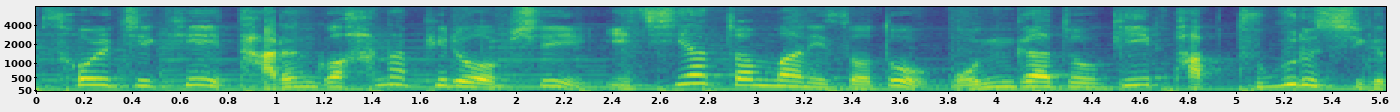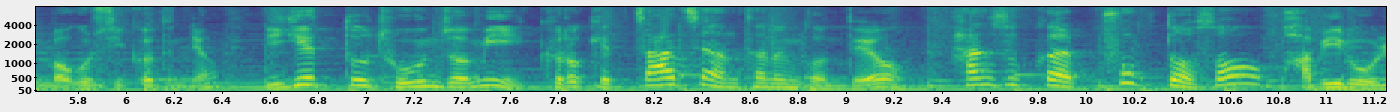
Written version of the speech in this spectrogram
솔직히 다른 거 하나 필요 없이 이 씨앗젓만 있어도 온 가족이 밥 두 그릇씩은 먹을 수 있거든요. 이게 또 좋은 점이 그렇게 짜지 않다는 건데요. 한 숟갈 푹 떠서 밥 위로 올려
